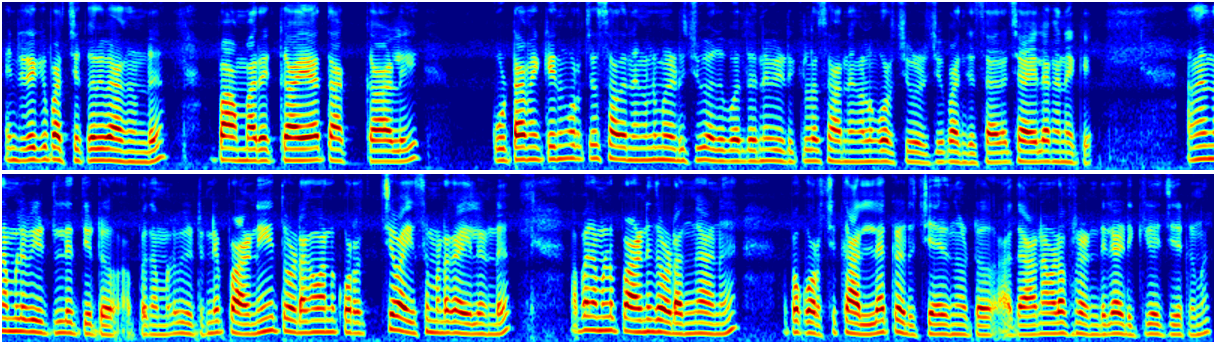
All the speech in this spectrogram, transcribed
അതിന്റെ ഇടയ്ക്ക് പച്ചക്കറി വാങ്ങുന്നുണ്ട് അപ്പോൾ അമരക്കായ തക്കാളി കൂട്ടാൻ വയ്ക്കാനും കുറച്ച് സാധനങ്ങൾ മേടിച്ചു. അതുപോലെ തന്നെ വീട്ടിലേക്കുള്ള സാധനങ്ങളും കുറച്ച് മേടിച്ചു. പഞ്ചസാര ചായൽ അങ്ങനെയൊക്കെ. അങ്ങനെ നമ്മൾ വീട്ടിലെത്തിയിട്ടോ അപ്പോൾ നമ്മൾ വീട്ടിന്റെ പണി തുടങ്ങാൻ കുറച്ച് പൈസ നമ്മുടെ കയ്യിലുണ്ട്. അപ്പോൾ നമ്മൾ പണി തുടങ്ങുകയാണ് അപ്പോൾ കുറച്ച് കല്ലൊക്കെ അടിച്ചായിരുന്നു കേട്ടോ. അതാണ് അവിടെ ഫ്രണ്ടിൽ അടുക്കി വെച്ചേക്കുന്നത്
